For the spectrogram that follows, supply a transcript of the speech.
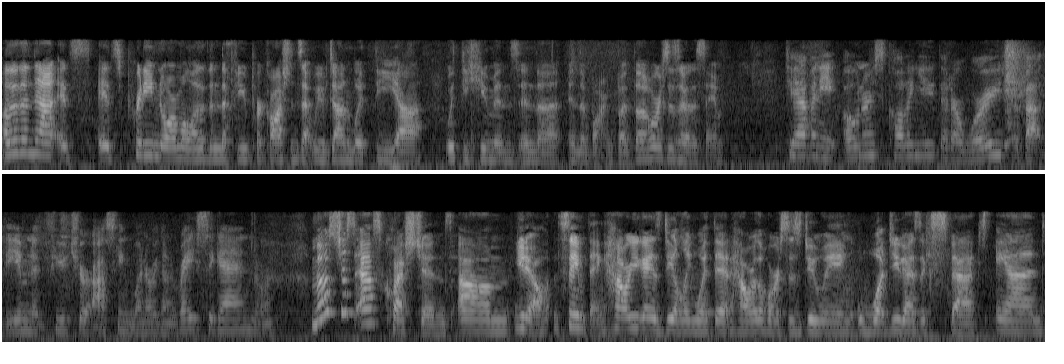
other than that, it's it's pretty normal. Other than the few precautions that we've done with the uh, with the humans in the in the barn, but the horses are the same. Do you have any owners calling you that are worried about the imminent future, asking when are we going to race again, or? Most just ask questions. Um, you know, same thing. How are you guys dealing with it? How are the horses doing? What do you guys expect? And,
